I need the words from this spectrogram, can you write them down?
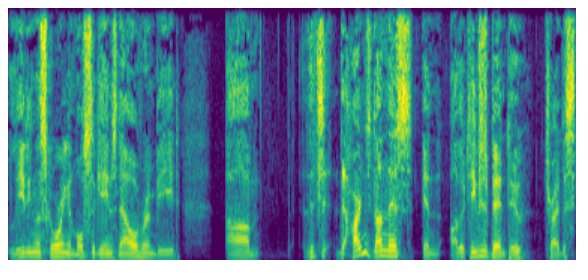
leading the scoring in most of the games now over Embiid. Um, Harden's done this in other teams he's been to. Tried to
